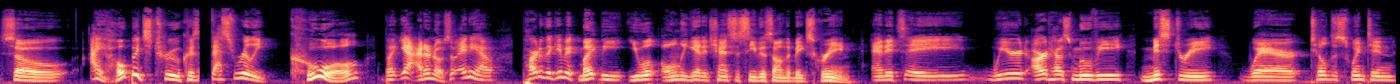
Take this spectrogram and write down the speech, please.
So I hope it's true because that's really cool. But yeah, I don't know. So anyhow, part of the gimmick might be you will only get a chance to see this on the big screen, and it's a weird art house movie mystery where Tilda Swinton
